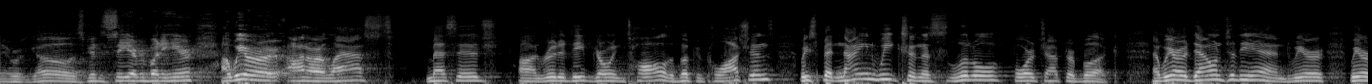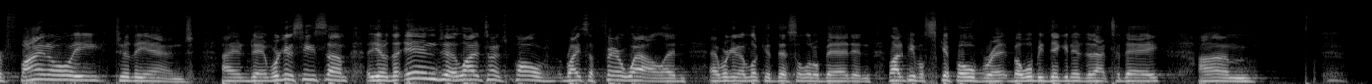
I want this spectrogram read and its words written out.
There we go. It's good to see everybody here. Uh, we are on our last message on Rooted Deep, Growing Tall, the book of Colossians. We spent nine weeks in this little four chapter book. And we are down to the end. We are, we are finally to the end. And, and we're going to see some, you know, the end, a lot of times Paul writes a farewell, and, and we're going to look at this a little bit. And a lot of people skip over it, but we'll be digging into that today. Um,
